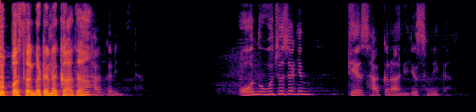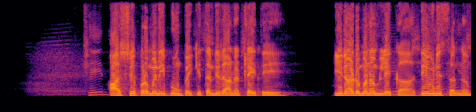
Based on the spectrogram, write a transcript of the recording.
గొప్ప సంఘటన కాదా? ఆశ్రయపురమైన భూమిపైకి తండ్రి రానట్లయితే ఈనాడు మనం లేక దేవుని సంఘం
